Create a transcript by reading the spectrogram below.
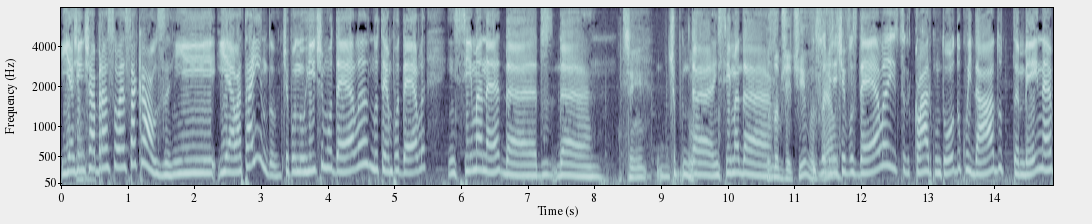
E a gente abraçou essa causa. E, e ela tá indo, tipo, no ritmo dela, no tempo dela, em cima, né, da, do, da Sim. Tipo, da, em cima da. Os objetivos Os dela. objetivos dela, e, claro, com todo o cuidado também, né?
